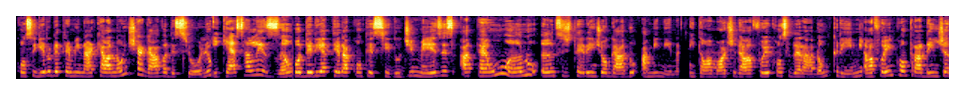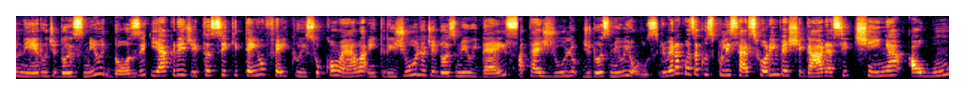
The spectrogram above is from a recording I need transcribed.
conseguiram determinar que ela não enxergava desse olho e que essa lesão poderia ter acontecido de meses até um ano antes de terem jogado a menina. Então a morte dela foi considerada um crime. Ela foi encontrada em janeiro de 2012 e acredita-se que tenham feito isso com ela entre julho de 2010 até julho de 2011. Primeira coisa que os policiais foram investigar é se tinha algum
